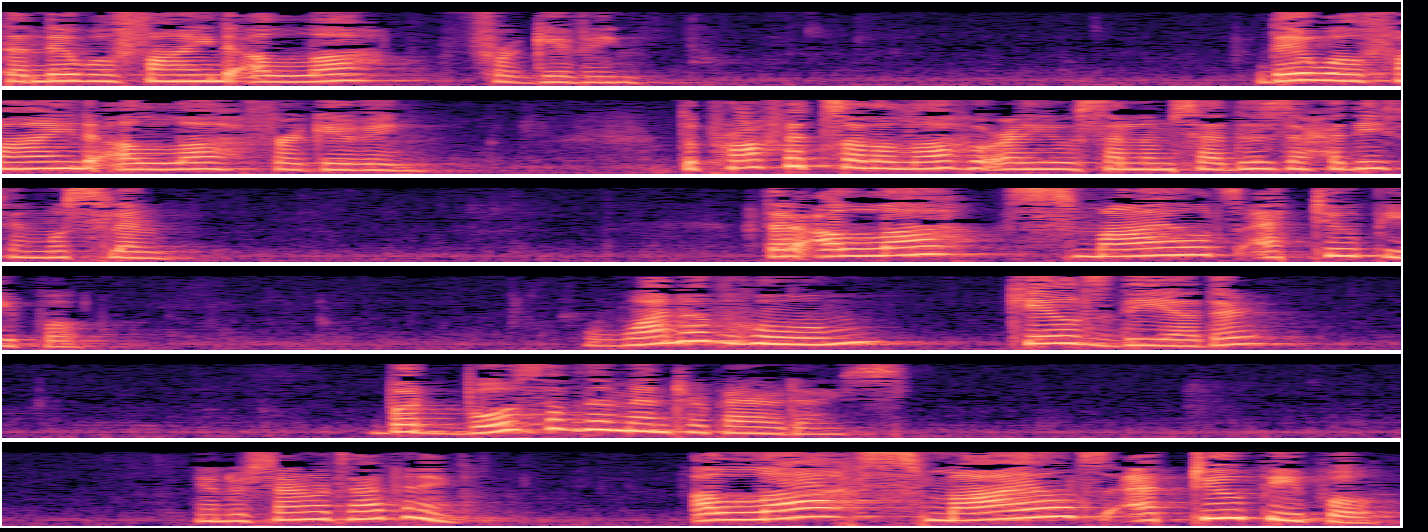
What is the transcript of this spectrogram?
then they will find Allah forgiving. They will find Allah forgiving. The Prophet ﷺ said, this is a hadith in Muslim, that Allah smiles at two people, one of whom kills the other, but both of them enter paradise. You understand what's happening? Allah smiles at two people.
